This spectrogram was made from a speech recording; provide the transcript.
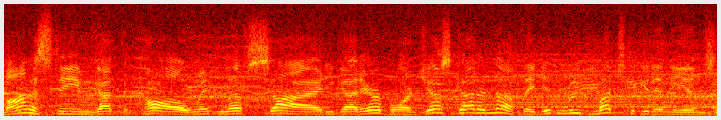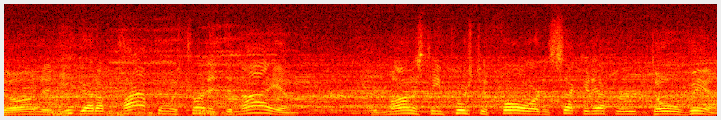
Monesteem got the call, went left side. He got airborne, just got enough. They didn't need much to get in the end zone, and he got up. Clafton was trying to deny him. But Monesteem pushed it forward, and second effort dove in.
